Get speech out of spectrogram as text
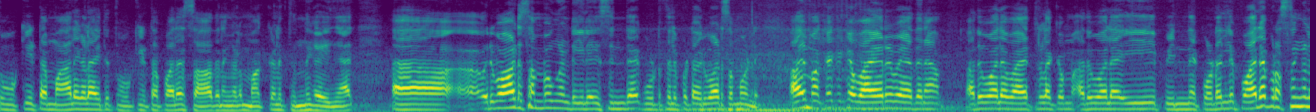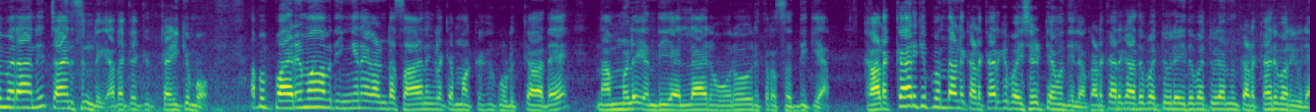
തൂക്കിയിട്ട മാലകളായിട്ട് തൂക്കിയിട്ട പല സാധനങ്ങളും മക്കൾ തിന്നു കഴിഞ്ഞാൽ ഒരുപാട് സംഭവങ്ങളുണ്ട്. ഈ ലേസിന്റെ കൂട്ടത്തിൽപ്പെട്ട ഒരുപാട് സംഭവമുണ്ട് അത് മക്കൾക്കൊക്കെ വയറുവേദന അതുപോലെ വയറ്റിളക്കം അതുപോലെ ഈ പിന്നെ കുടലിൽ പല പ്രശ്നങ്ങളും വരാൻ ചാൻസ് ഉണ്ട്. അതൊക്കെ കഴിക്കുമ്പോൾ. അപ്പം പരമാവധി ഇങ്ങനെ കണ്ട സാധനങ്ങളൊക്കെ മക്കൾക്ക് കൊടുക്കാതെ നമ്മൾ എന്ത് ചെയ്യുക? എല്ലാവരും ഓരോരുത്തരെ ശ്രദ്ധിക്കുക. കടക്കാർക്ക് ഇപ്പോൾ എന്താണ്? കടക്കാർക്ക് പൈസ കിട്ടിയാൽ മതിയല്ലോ. കടക്കാർക്ക് അത് പറ്റൂല ഇത് പറ്റൂല എന്നും കടക്കാർ പറയൂല.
